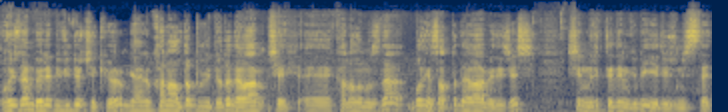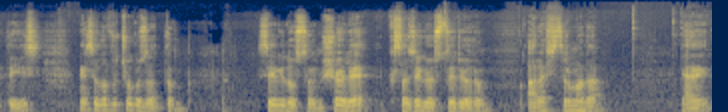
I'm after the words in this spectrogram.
O yüzden böyle bir video çekiyorum. Yani kanalda bu videoda devam şey e, kanalımızda bu hesapta devam edeceğiz. Şimdilik dediğim gibi 700. setteyiz. Neyse lafı çok uzattım. Sevgili dostlarım şöyle kısaca gösteriyorum. Araştırmada yani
